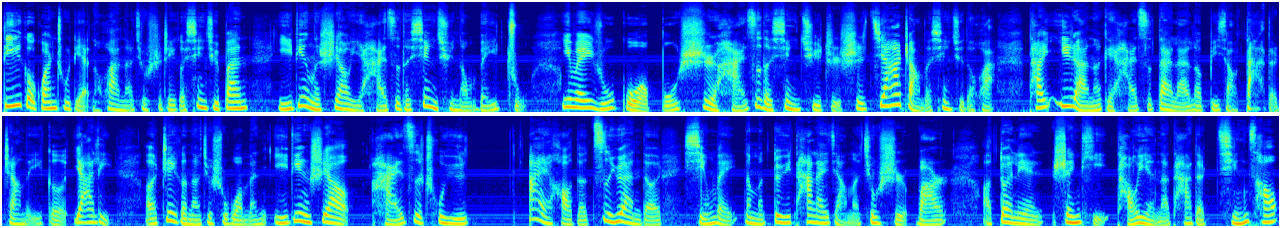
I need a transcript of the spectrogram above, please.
第一个关注点的话呢，就是这个兴趣班一定呢是要以孩子的兴趣呢为主，因为如果不是孩子的兴趣，只是家长的兴趣的话，它依然呢给孩子带来了比较大的这样的一个压力。呃，这个呢就是我们一定是要孩子出于。爱好的自愿的行为，那么对于他来讲呢，就是玩儿啊，锻炼身体，陶冶呢他的情操，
